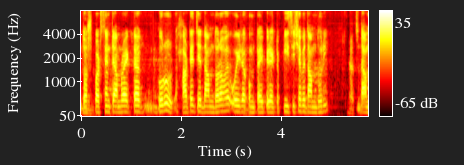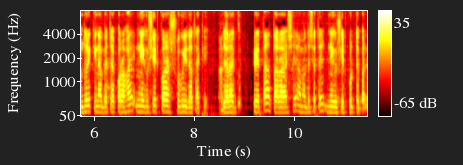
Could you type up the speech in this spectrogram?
দশ পার্সেন্টে আমরা একটা গরুর হাটে যে দাম ধরা হয় ওই রকম টাইপের একটা পিস হিসাবে দাম ধরি। দাম ধরে কেনা বেচা করা হয় নেগোশিয়েট করার সুবিধা থাকে। যারা ক্রেতা তারা এসে আমাদের সাথে নেগোশিয়েট করতে পারে।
